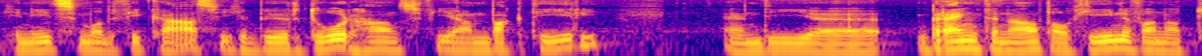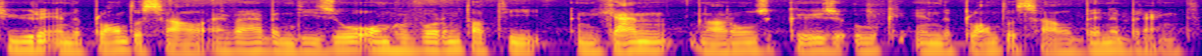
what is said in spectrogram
genetische modificatie gebeurt doorgaans via een bacterie. En die eh, brengt een aantal genen van nature in de plantencel. En we hebben die zo omgevormd dat die een gen naar onze keuze ook in de plantencel binnenbrengt.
